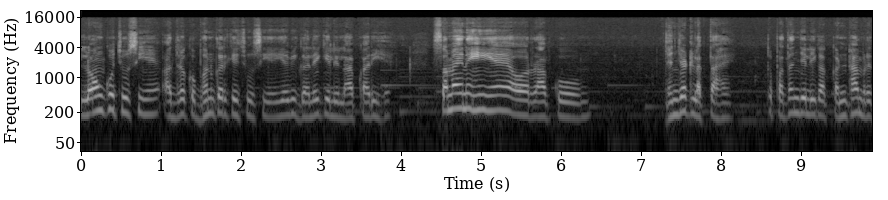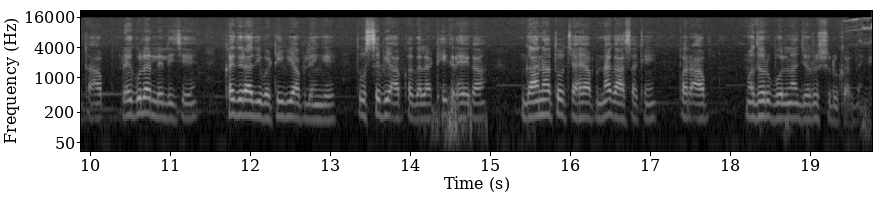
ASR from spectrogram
लौंग को चूसी है, अदरक को भुन करके चूसी है, ये भी गले के लिए लाभकारी है। समय नहीं है और आपको झंझट लगता है तो पतंजलि का कंठामृत आप रेगुलर ले लीजिए खजरादी बटी भी आप लेंगे तो उससे भी आपका गला ठीक रहेगा। गाना तो चाहे आप ना गा सकें, पर आप मधुर बोलना ज़रूर शुरू कर देंगे।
